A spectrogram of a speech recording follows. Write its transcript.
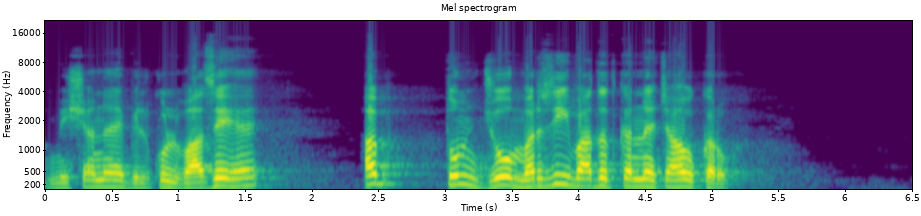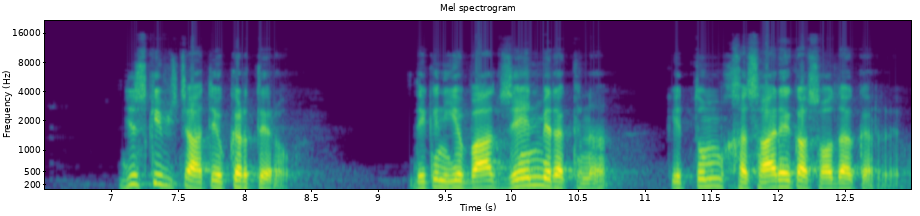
مشن ہے بالکل واضح ہے۔ اب تم جو مرضی عبادت کرنا چاہو کرو۔ جس کی بھی چاہتے ہو کرتے رہو۔ لیکن یہ بات ذہن میں رکھنا کہ تم خسارے کا سودا کر رہے ہو۔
